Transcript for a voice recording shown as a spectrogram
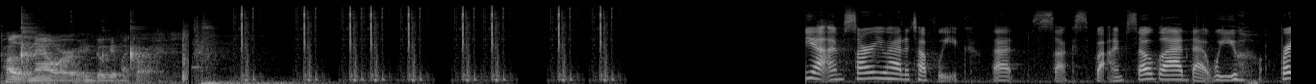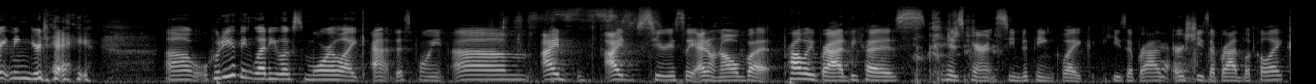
probably like an hour, and go get my car. Yeah, I'm sorry you had a tough week. That sucks, but I'm so glad that we are brightening your day. Uh, who do you think Letty looks more like at this point? Um, I, I seriously, I don't know, but probably Brad because his parents seem to think like he's a Brad or she's a Brad lookalike.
